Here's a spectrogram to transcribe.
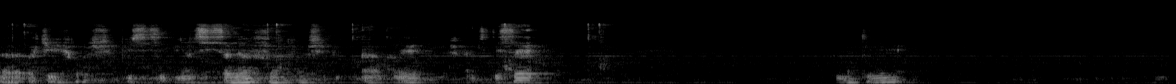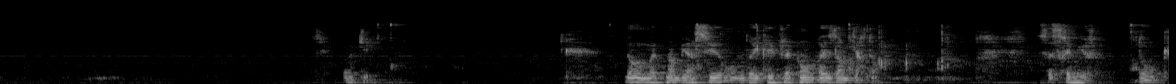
Euh, ok, je ne sais plus si c'est une 6 à 9. Euh, je attendez, je fais un petit essai. Monter. Ok. Donc maintenant, bien sûr, on voudrait que les flacons restent dans le carton. Ça serait mieux. Donc,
